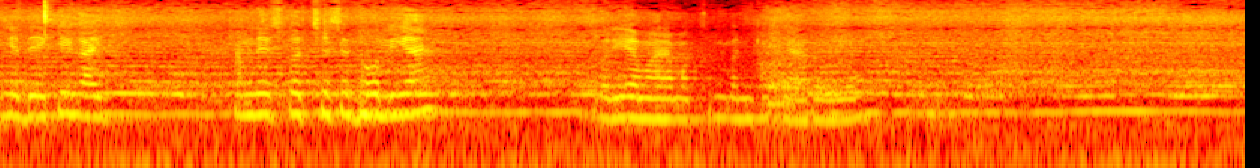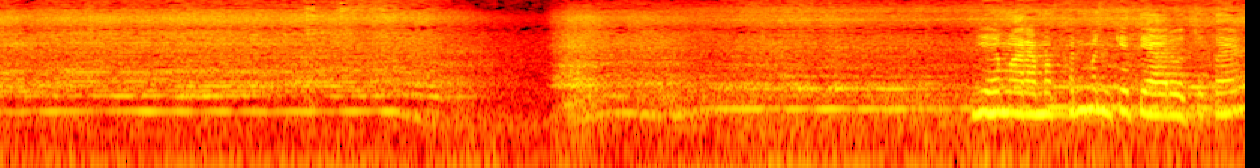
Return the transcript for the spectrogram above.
ये देखिए गाइस हमने इसको अच्छे से धो लिया है और ये हमारा मक्खन बन के तैयार हो गया है। ये हमारा मक्खन बन के तैयार हो चुका है।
